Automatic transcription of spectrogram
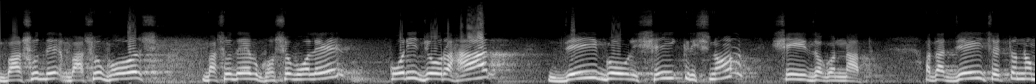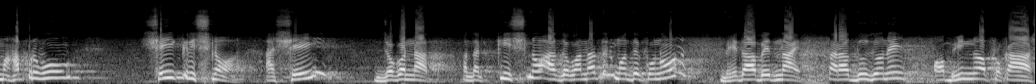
বাসুদেব বাসু ঘোষ, বাসুদেব ঘোষ বলে, করি জোর হাত যেই গৌর সেই কৃষ্ণ, সেই জগন্নাথ। অর্থাৎ যেই চৈতন্য মহাপ্রভু, সেই কৃষ্ণ আর সেই জগন্নাথ। অর্থাৎ কৃষ্ণ আর জগন্নাথের মধ্যে কোনো ভেদাভেদ নাই। তারা দুজনে অভিন্ন প্রকাশ,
